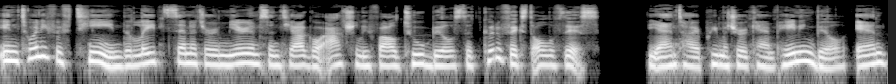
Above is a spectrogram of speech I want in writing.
In 2015, the late Senator Miriam Santiago actually filed two bills that could have fixed all of this the anti premature campaigning bill and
